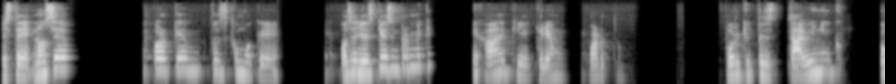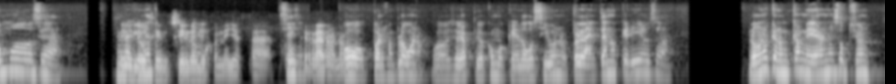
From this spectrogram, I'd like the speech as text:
Este, no sé por qué, pues como que, o sea, yo es que yo siempre me quejaba de que quería un cuarto. Porque pues está bien incómodo, o sea, Sí, luego siendo, siendo con ella está sí, como que raro, ¿no? o por ejemplo, bueno, o se hubiera pedido como que dos y uno, pero la neta no quería, o sea, lo bueno que nunca me dieron esa opción,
